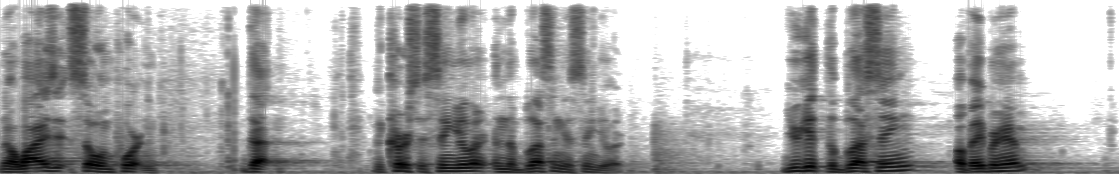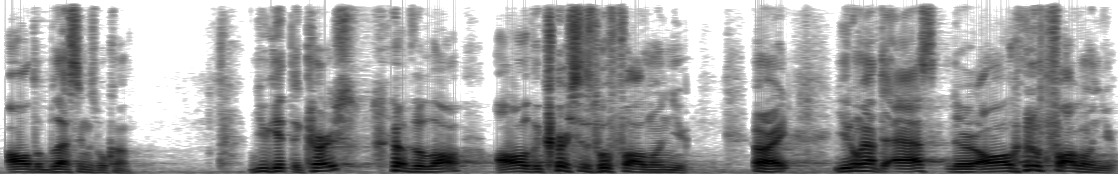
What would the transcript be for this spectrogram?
now, why is it so important that the curse is singular and the blessing is singular? You get the blessing of Abraham, all the blessings will come. You get the curse of the law, all the curses will fall on you. All right? You don't have to ask, they're all going to fall on you.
